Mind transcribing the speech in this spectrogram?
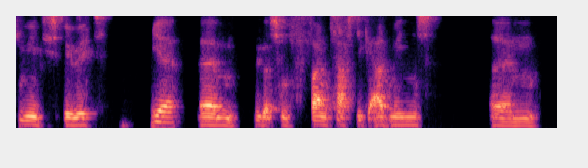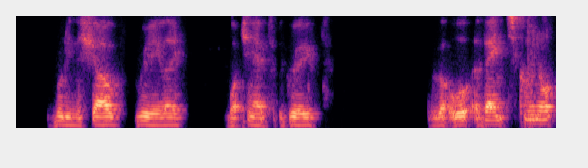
community spirit. Yeah, Um, we've got some fantastic admins um, running the show, really, watching out for the group. We've got all events coming up.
